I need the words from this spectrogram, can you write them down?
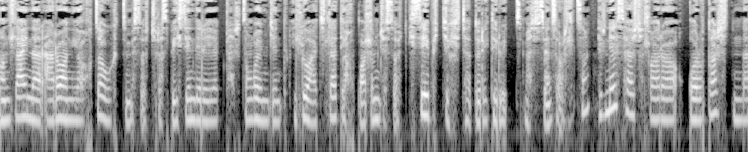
онлайнаар 10 хоногийн хугацаа өгсөн байсан учраас би эсэн дээрээ яг харьцангуй хэмжээнд илүү ажиллаад явах боломж өсөж эсээ бичих чадварыг тэр үед маш сайн суралцсан. Тэрнээс хойш болохоор 3 дугаар шатанда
